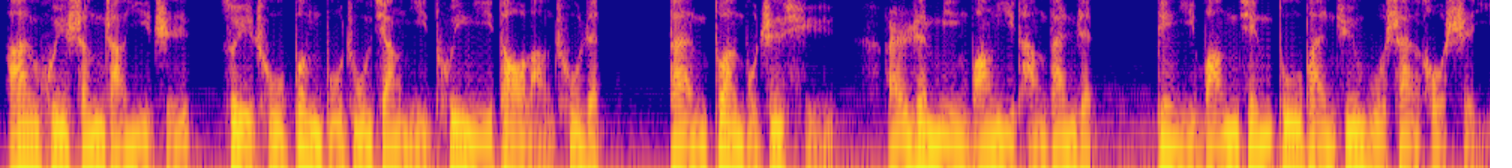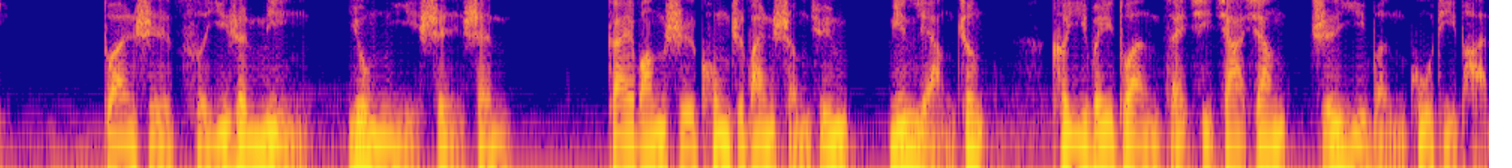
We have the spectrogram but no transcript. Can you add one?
安徽省长一职最初蚌埠诸将拟推倪道朗出任，但段不知许，而任命王一堂担任，并以王坚督办军务善后事宜。段氏此一任命用意甚深。盖王氏控制完省军民两政。可以为段在其家乡执意稳固地盘，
